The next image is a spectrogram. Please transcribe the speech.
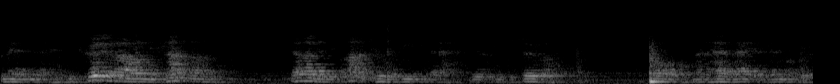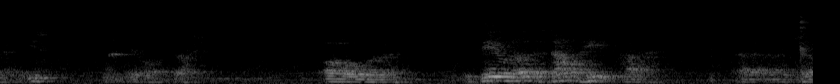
Men uh, i skyttegraven i Flandern, der var det liberal teologi, der blev skudt i stykker, og man havde valgt hvem at blive ateist eller ortodox. Og uh, det er jo noget, der stammer helt fra, uh, altså,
